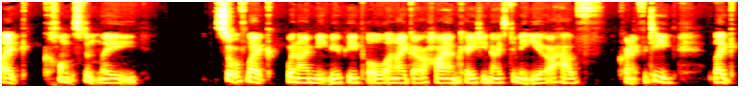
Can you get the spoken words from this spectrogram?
like constantly. Sort of like when I meet new people and I go, "Hi, I'm Katie. Nice to meet you. I have chronic fatigue." Like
